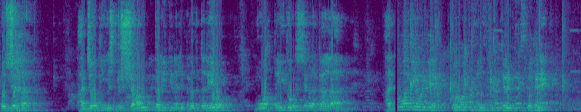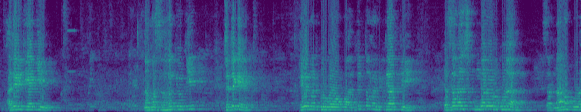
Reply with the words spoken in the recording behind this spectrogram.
ಬಹುಶಃ ಆ ಜ್ಯೋತಿ ಎಷ್ಟು ಶಾಂತ ರೀತಿಯಲ್ಲಿ ಬೆಳಗುತ್ತದೆಯೋ ಮೂವತ್ತೈದು ವರ್ಷಗಳ ಕಾಲ ಅದ್ಭುತವಾಗಿ ಅವರಿಗೆ ಗೌರವವನ್ನು ಸಲ್ಲಿಸಬೇಕಂತ ಹೇಳಿ ವಿನಂತಿಸ್ಕೊತೇನೆ ಅದೇ ರೀತಿಯಾಗಿ ನಮ್ಮ ಸಹೋದ್ಯೋಗಿ ಜೊತೆಗೆ ಹಿರೇಮಠ ಗುರುಗಳ ಒಬ್ಬ ಅತ್ಯುತ್ತಮ ವಿದ್ಯಾರ್ಥಿ ಬಸವರಾಜ್ ಕುಂಬಾರ್ ಅವರು ಕೂಡ, ಸರ್ ನಾನು ಕೂಡ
